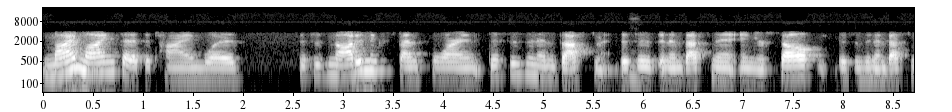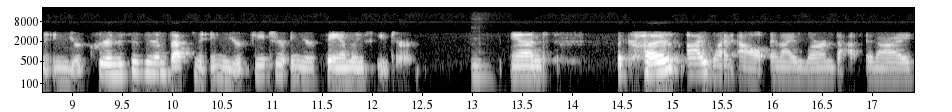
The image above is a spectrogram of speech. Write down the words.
my mindset at the time was this is not an expense, Lauren. This is an investment. This is an investment in yourself. This is an investment in your career. And this is an investment in your future, in your family's future. Mm-hmm. And because I went out and I learned that, and I,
